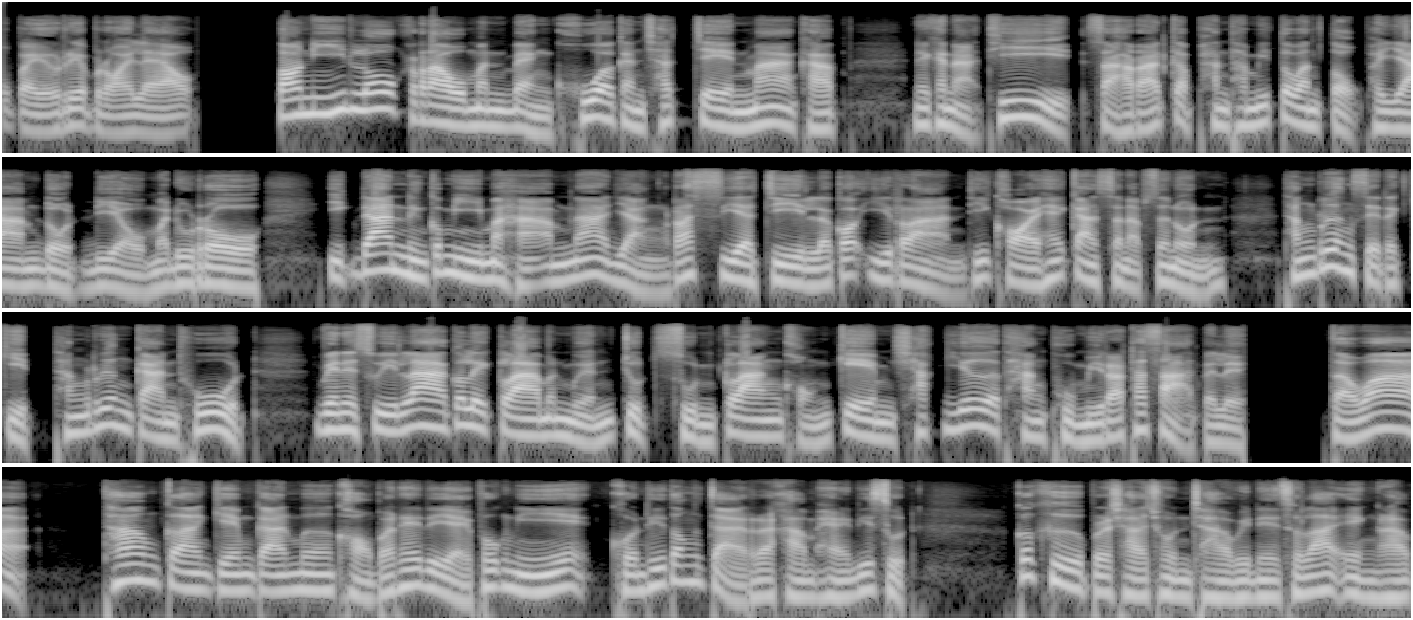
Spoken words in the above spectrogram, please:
กไปเรียบร้อยแล้ว ตอนนี้โลกเรามันแบ่งขั้วกันชัดเจนมากครับ ในขณะที่สหรัฐกับพันธมิตรตะวันตกพยายามโดดเดี่ยวมาดูโร อีกด้านหนึ่งก็มีมหาอำนาจอย่างรัสเซียจีน แล้วก็อิหร่านที่คอยให้การสนับสนุน ทั้งเรื่องเศรษฐกิจทั้งเรื่องการทูตเวเนซุเอลาก็เลยกลายมันเหมือนจุดศูนย์กลางของเกมชักเย่อทางภูมิรัฐศาสตร์ไปเลย แต่ว่า ท่ามกลางเกมการเมืองของประเทศใหญ่ๆพวกนี้ คนที่ต้องจ่ายราคาแพงที่สุด ก็คือประชาชนชาวเวเนซุเอลาเองครับ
